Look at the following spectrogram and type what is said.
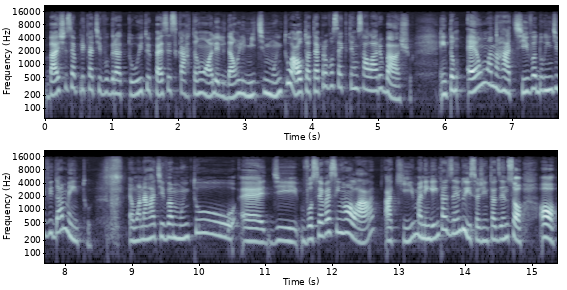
baixe esse aplicativo gratuito e peça esse cartão, olha, ele dá um limite muito alto, até para você que tem um salário baixo. Então, é uma narrativa do endividamento. É uma narrativa muito é, de você vai se enrolar aqui, mas ninguém está dizendo isso. A gente está dizendo só, ó,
